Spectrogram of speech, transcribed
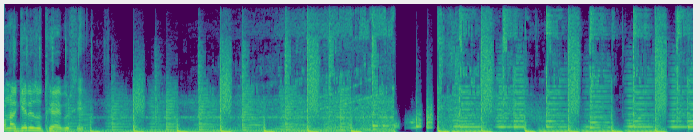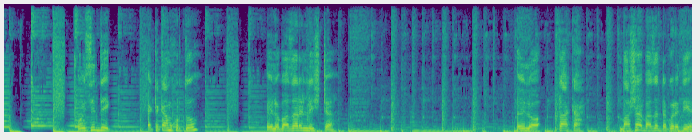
ওনার গ্যারেজও থুয়াই বসি ওই সিদ্দিক, একটা কাম করতো? এলো বাজারের লিস্টটা। এলো টাকা বাসায় বাজারটা করে দিয়ে।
